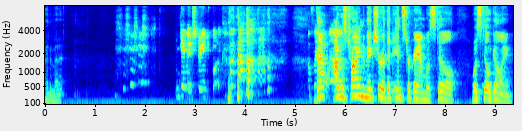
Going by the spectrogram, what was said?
Wait a minute. you gave me a strange look. I like, That I "Uh, was trying to make sure that Instagram was still was still going.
